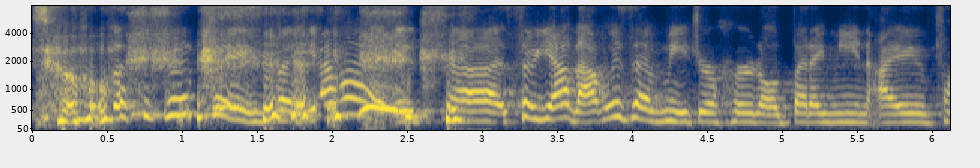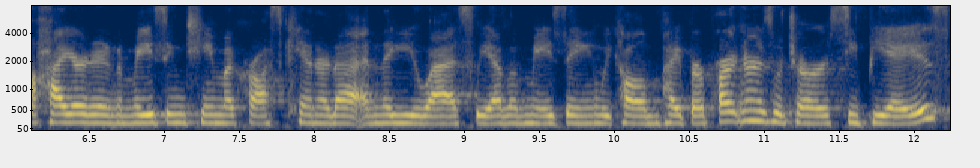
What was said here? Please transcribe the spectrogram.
So that's a good thing. But yeah, it's uh, so yeah, that was a major hurdle. But I mean, I've hired an amazing team across Canada and the US. We have amazing, we call them Piper partners, which are CPAs.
